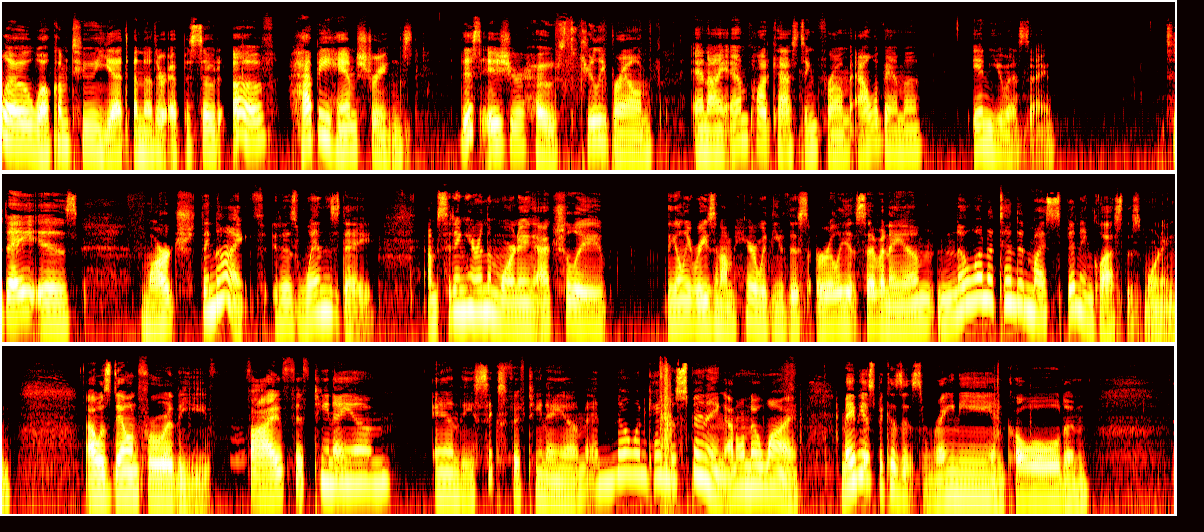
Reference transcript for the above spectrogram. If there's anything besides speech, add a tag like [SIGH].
Hello, welcome to yet another episode of Happy Hamstrings. This is your host, Julie Brown, and I am podcasting from Alabama in USA. Today is March the 9th. It is Wednesday. I'm sitting here in the morning. Actually, the only reason I'm here with you this early at 7 a.m., no one attended my spinning class this morning. I was down for the 5:15 a.m and the 6:15 a.m. and no one came to spinning. I don't know why. Maybe it's because it's rainy and cold and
